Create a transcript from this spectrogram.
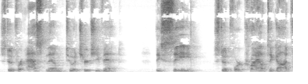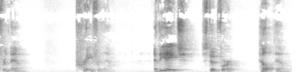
stood for ask them to a church event. The C stood for cry out to God for them, pray for them. And the H stood for help them.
